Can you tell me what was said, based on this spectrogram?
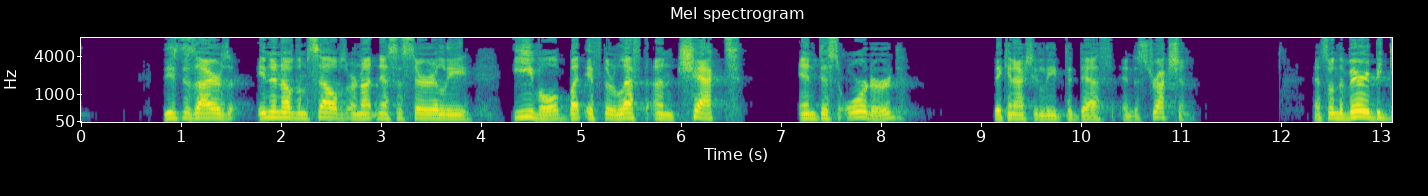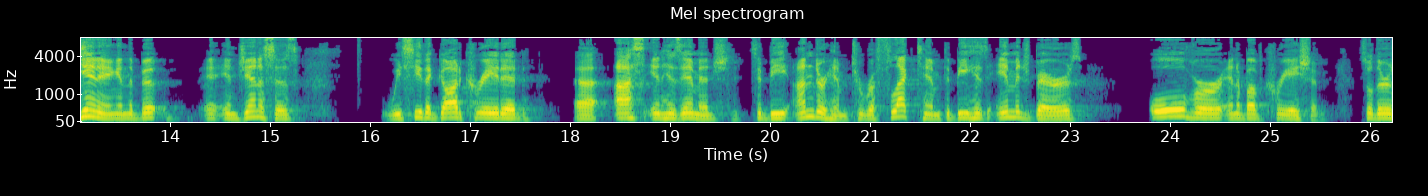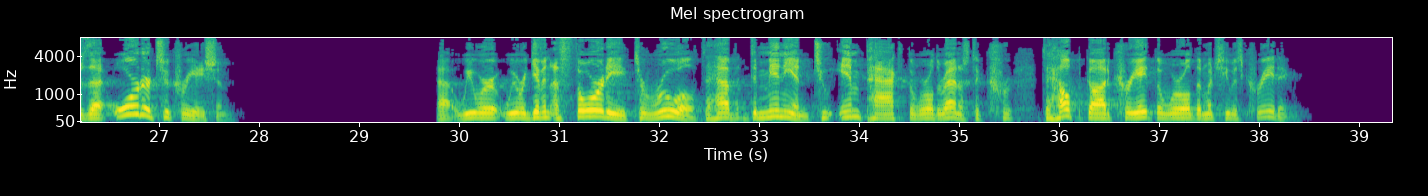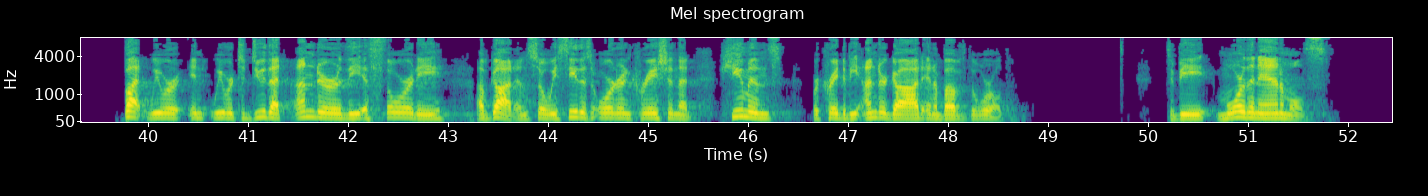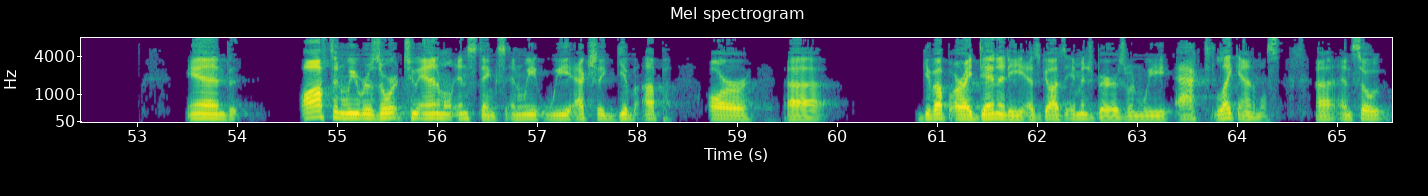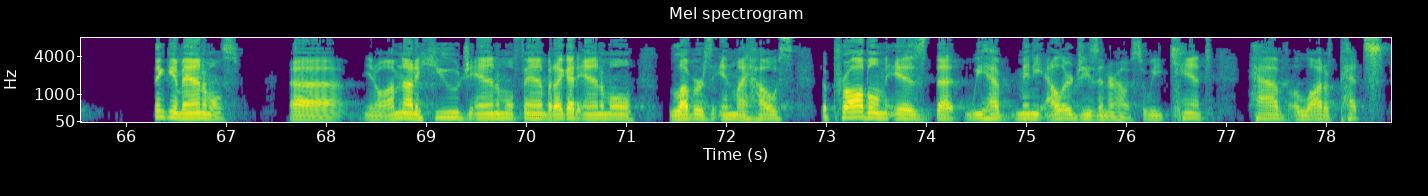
These desires, in and of themselves, are not necessarily evil, but if they're left unchecked and disordered, they can actually lead to death and destruction. And so, in the very beginning, in, the, in Genesis, we see that God created uh, us in his image to be under him, to reflect him, to be his image bearers over and above creation. So, there's an order to creation. Uh, we, were, we were given authority to rule, to have dominion, to impact the world around us, to, cr- to help God create the world in which he was creating. But we were, in, we were to do that under the authority of God. And so we see this order in creation that humans were created to be under God and above the world, to be more than animals. And often we resort to animal instincts and we, we actually give up our uh, give up our identity as God's image bearers when we act like animals. Uh, and so, thinking of animals, uh, you know, I'm not a huge animal fan, but I got animal lovers in my house. The problem is that we have many allergies in our house, so we can't have a lot of pets.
